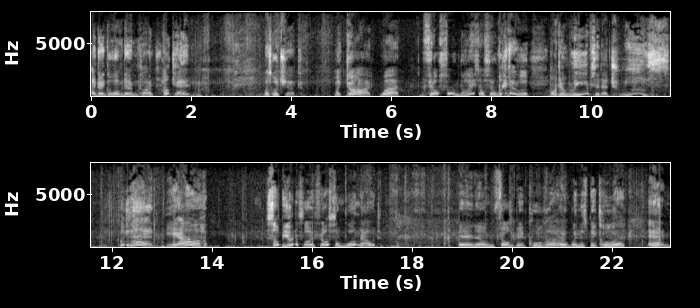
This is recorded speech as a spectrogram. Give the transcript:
I gotta go over there, Klein. Okay. Let's go check. My God, what? It feels so nice out there. Look at all the leaves of the trees. Look at that. Yeah. So beautiful. It feels so warm out. And um, feels a bit cooler, and winds be cooler, and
